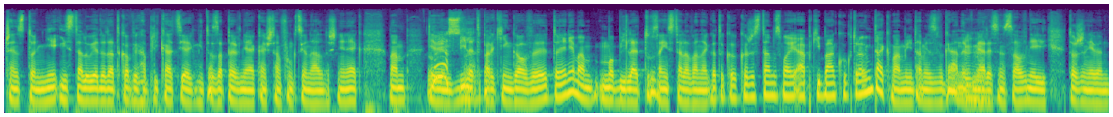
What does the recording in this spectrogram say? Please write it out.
często nie instaluję dodatkowych aplikacji, jak mi to zapewnia jakaś tam funkcjonalność. Nie, nie jak mam, nie No wiem, jasne. bilet parkingowy, to ja nie mam mobiletu zainstalowanego, tylko korzystam z mojej apki banku, którą i tak mam i tam jest wgrany Mhm. w miarę sensownie i to, że nie wiem,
